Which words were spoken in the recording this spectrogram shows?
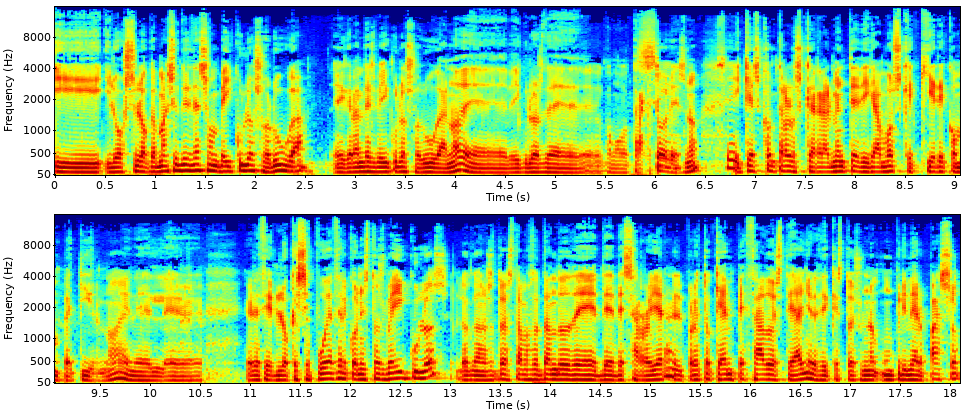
y, y luego lo que más se utiliza son vehículos oruga, eh, grandes vehículos oruga, ¿no? De vehículos de como tractores, ¿no? Y que es contra los que realmente digamos que quiere competir, ¿no? En el eh, es decir, lo que se puede hacer con estos vehículos, lo que nosotros estamos tratando de, desarrollar en el proyecto que ha empezado este año, es decir, que esto es un primer paso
